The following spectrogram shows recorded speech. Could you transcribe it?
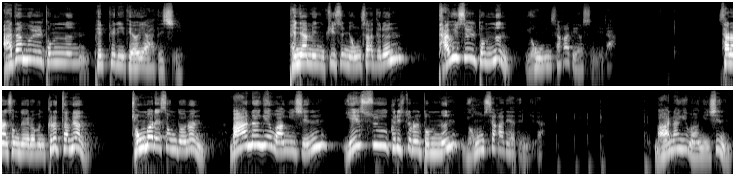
아담을 돕는 배필이 되어야 하듯이 베냐민 귀순 용사들은 다윗을 돕는 용사가 되었습니다. 사랑하는 성도 여러분, 그렇다면 종말의 성도는 만왕의 왕이신 예수 그리스도를 돕는 용사가 되어야 됩니다. 만왕의 왕이신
